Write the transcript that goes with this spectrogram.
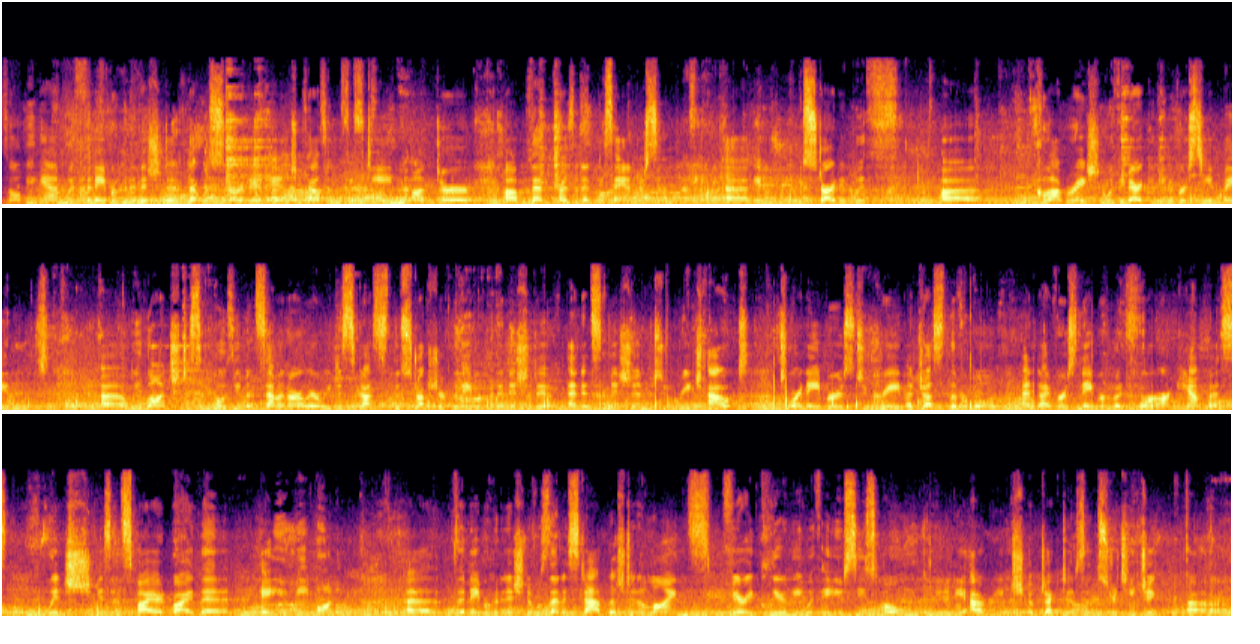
This all began with the Neighborhood Initiative that was started in 2015 under um, then President Lisa Anderson. Uh, it started with uh, collaboration with the American University in Beirut. Uh, we launched a symposium and seminar where we discussed the structure of the Neighborhood Initiative and its mission to reach out to our neighbors to create a just, livable, and diverse neighborhood for our campus, which is inspired by the AUB model. Uh, the neighborhood initiative was then established. It aligns very clearly with AUC's own community outreach objectives and strategic uh,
